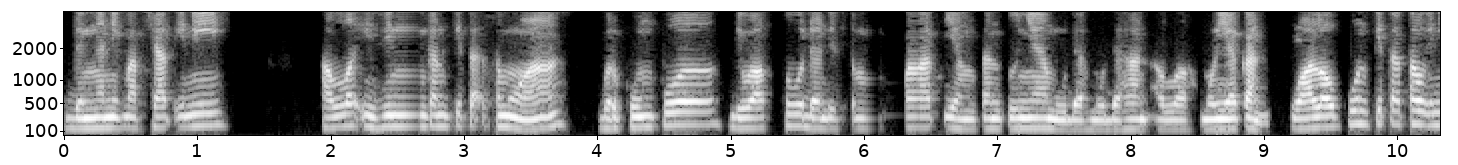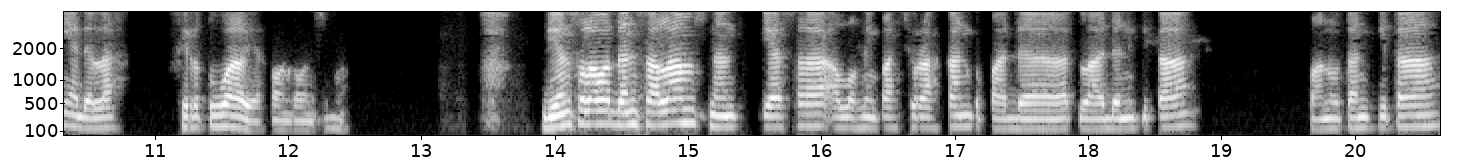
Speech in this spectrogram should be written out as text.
dengan nikmat sehat ini Allah izinkan kita semua berkumpul di waktu dan di tempat tempat yang tentunya mudah-mudahan Allah muliakan. Walaupun kita tahu ini adalah virtual ya kawan-kawan semua. Dian solawat dan salam senantiasa Allah limpah curahkan kepada teladan kita, panutan kita,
